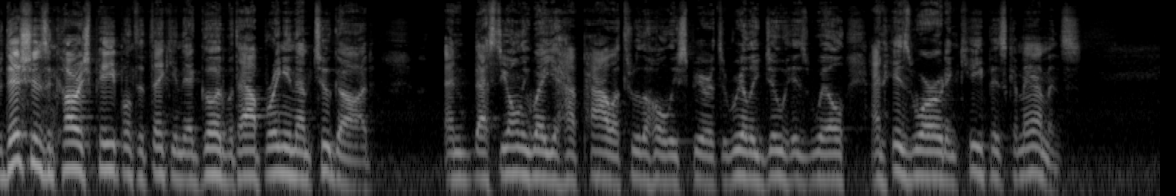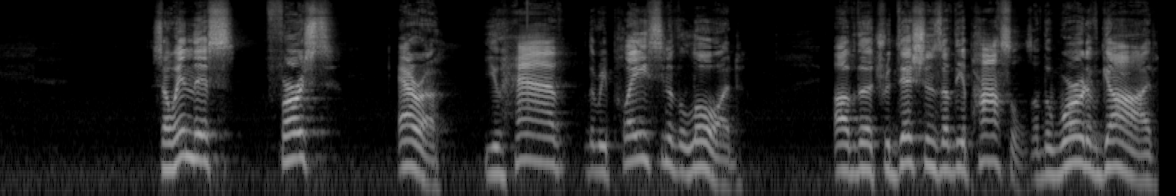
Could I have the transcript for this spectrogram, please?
Traditions encourage people into thinking they're good without bringing them to God. And that's the only way you have power through the Holy Spirit to really do His will and His word and keep His commandments. So, in this first era, you have the replacing of the Lord of the traditions of the apostles, of the Word of God,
